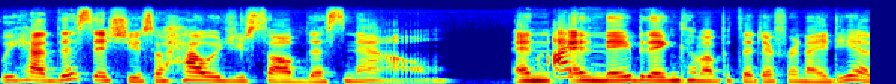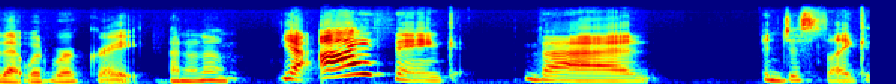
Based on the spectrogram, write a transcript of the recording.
we have this issue. So how would you solve this now? And, I- and maybe they can come up with a different idea that would work great. I don't know. Yeah, I think that, and just like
